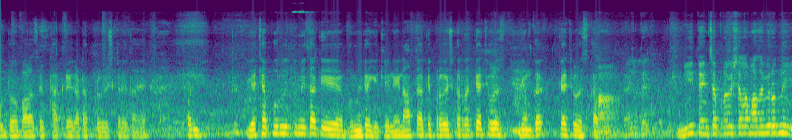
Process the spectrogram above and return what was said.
उद्धव बाळासाहेब ठाकरे गटात प्रवेश करत आहे. पण याच्यापूर्वी तुम्ही का ती भूमिका घेतली नाही आणि आता ते प्रवेश करतात त्याच वेळेस नेमकं त्याच वेळेस का? हां ते- मी त्यांच्या प्रवेशाला माझा विरोध नाही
